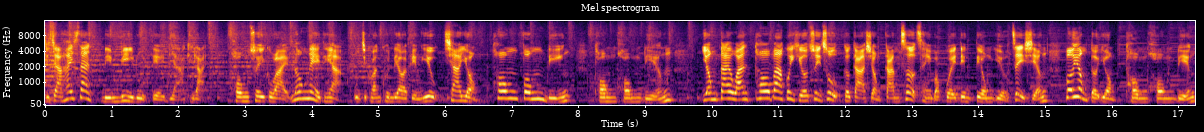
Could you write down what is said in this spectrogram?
一只海扇淋米露就压起来，风吹过来拢会痛。有一款困扰的朋友，请用。通风铃，通风灵，用台湾土白桂花萃取，佮加上甘草、青木规定中药制成，保养要用通风灵，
